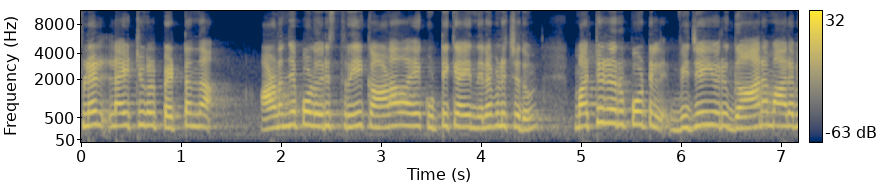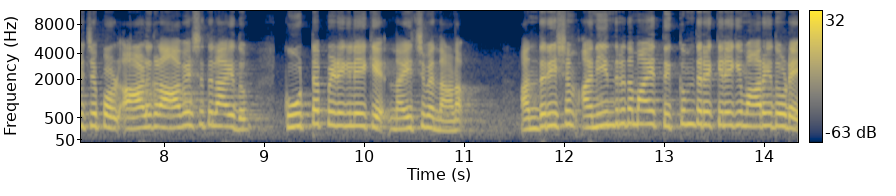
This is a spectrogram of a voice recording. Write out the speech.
ഫ്ലഡ് ലൈറ്റുകൾ പെട്ടെന്ന് അണഞ്ഞപ്പോൾ ഒരു സ്ത്രീ കാണാതായ കുട്ടിക്കായി നിലവിളിച്ചതും മറ്റൊരു റിപ്പോർട്ടിൽ വിജയ് ഒരു ഗാനം ആലപിച്ചപ്പോൾ ആളുകൾ ആവേശത്തിലായതും കൂട്ടപ്പിഴകിലേക്ക് നയിച്ചുവെന്നാണ്. അന്തരീക്ഷം അനിയന്ത്രിതമായ തിക്കും തിരക്കിലേക്ക് മാറിയതോടെ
